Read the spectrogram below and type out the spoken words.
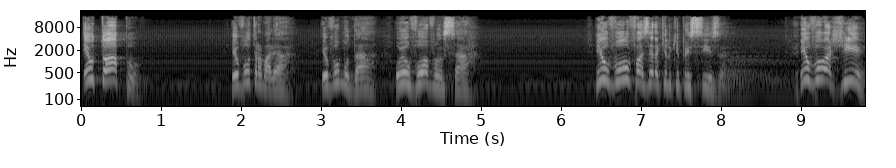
eu topo. Eu vou trabalhar, eu vou mudar, ou eu vou avançar. Eu vou fazer aquilo que precisa. Eu vou agir.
